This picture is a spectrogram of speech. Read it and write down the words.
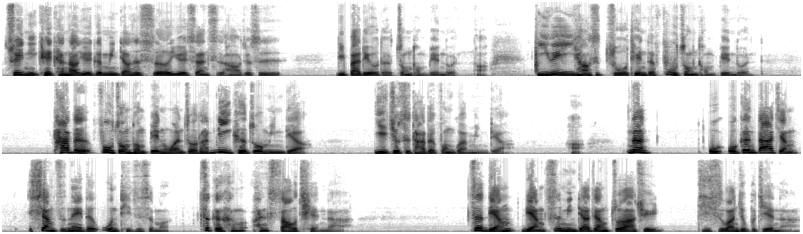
所以你可以看到有一个民调是十二月三十号，就是礼拜六的总统辩论啊。一月一号是昨天的副总统辩论，他的副总统辩论完之后，他立刻做民调，也就是他的封关民调。好，那我我跟大家讲，巷子内的问题是什么？这个很很烧钱的，这两两次民调这样做下去，几十万就不见了。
